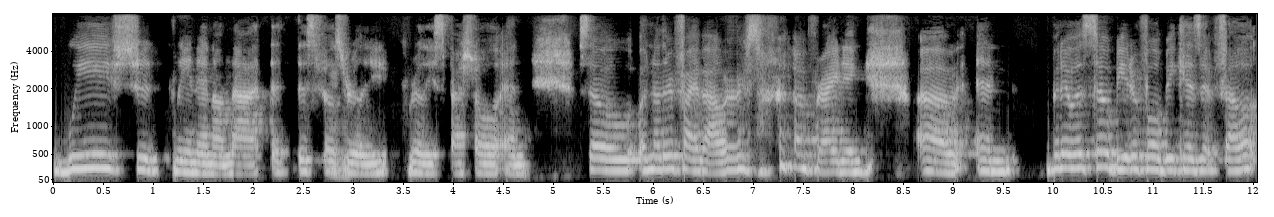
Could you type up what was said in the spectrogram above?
we should lean in on that. That this feels really, really special. And so another five hours of writing, um, and but it was so beautiful because it felt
